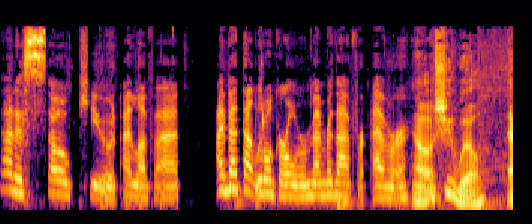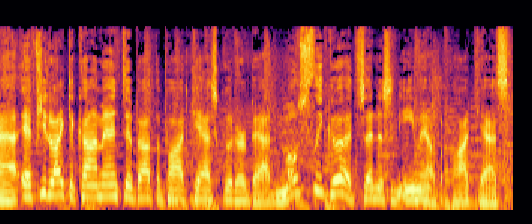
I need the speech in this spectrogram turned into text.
That is so cute. I love that. I bet that little girl will remember that forever. Oh, she will. Uh, if you'd like to comment about the podcast, good or bad, mostly good, send us an email to podcast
